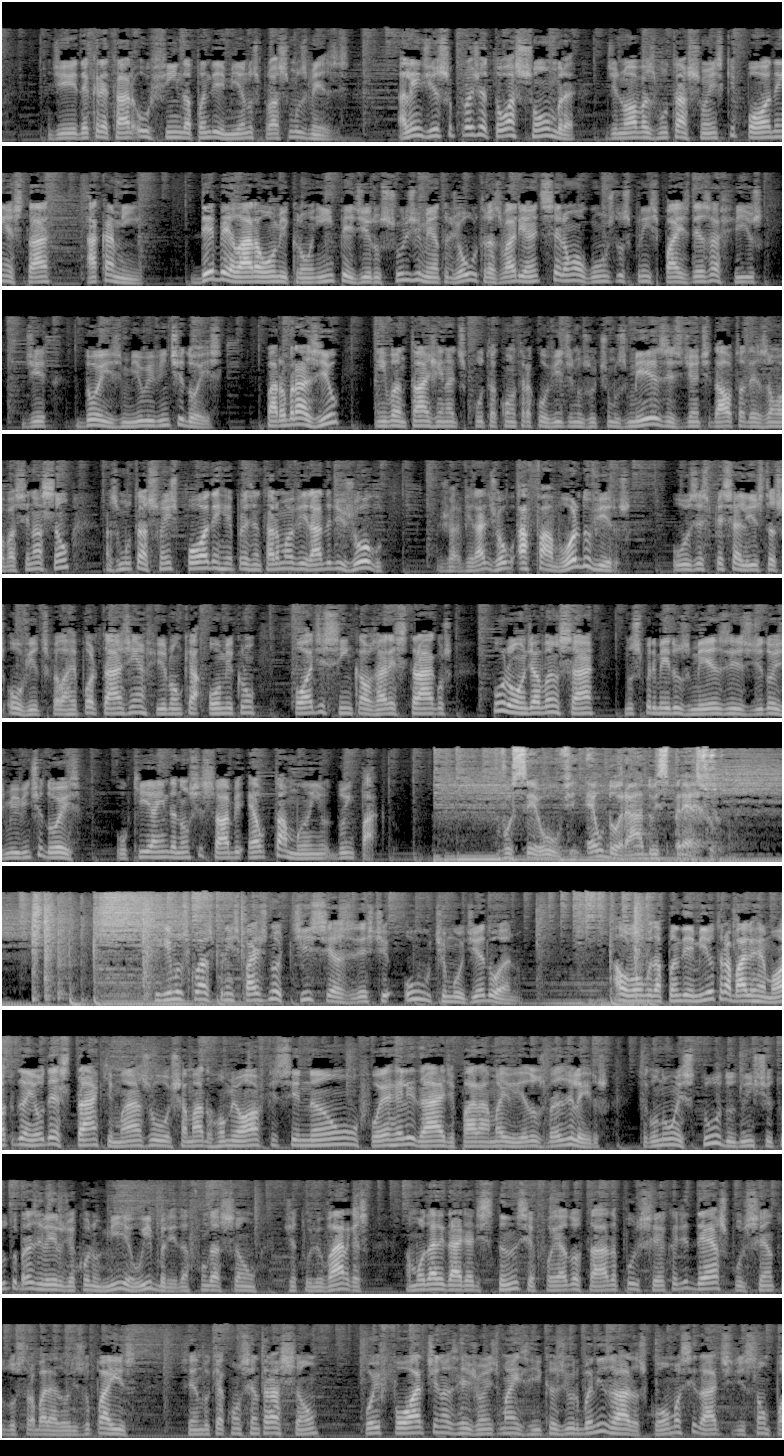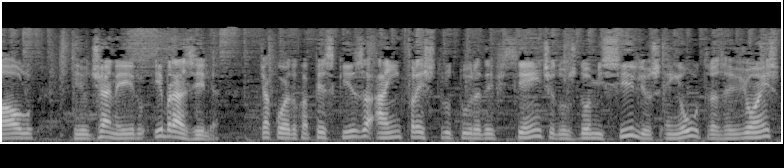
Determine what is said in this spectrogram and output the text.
de decretar o fim da pandemia nos próximos meses. Além disso, projetou a sombra de novas mutações que podem estar a caminho. Debelar a Omicron e impedir o surgimento de outras variantes serão alguns dos principais desafios de 2022. Para o Brasil, em vantagem na disputa contra a Covid nos últimos meses, diante da alta adesão à vacinação, as mutações podem representar uma virada de jogo, virada de jogo a favor do vírus. Os especialistas ouvidos pela reportagem afirmam que a Omicron pode sim causar estragos por onde avançar nos primeiros meses de 2022. O que ainda não se sabe é o tamanho do impacto. Você ouve Eldorado Expresso. Seguimos com as principais notícias deste último dia do ano. Ao longo da pandemia, o trabalho remoto ganhou destaque, mas o chamado home office não foi a realidade para a maioria dos brasileiros. Segundo um estudo do Instituto Brasileiro de Economia, o IBRE, da Fundação Getúlio Vargas, a modalidade à distância foi adotada por cerca de 10% dos trabalhadores do país, sendo que a concentração foi forte nas regiões mais ricas e urbanizadas, como as cidades de São Paulo, Rio de Janeiro e Brasília. De acordo com a pesquisa, a infraestrutura deficiente dos domicílios em outras regiões,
